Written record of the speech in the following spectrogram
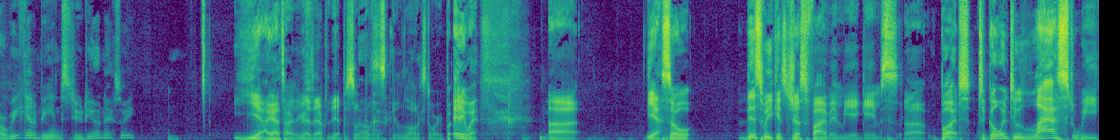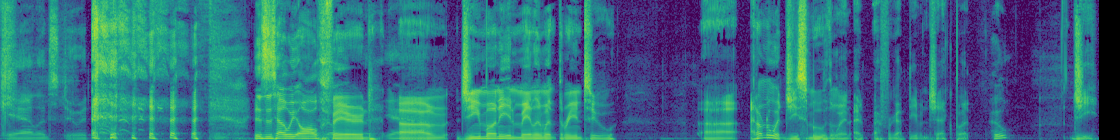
Are we going to be in studio next week? Yeah, I gotta talk to you guys after the episode. 'cause It's a long story, but anyway, uh, yeah. So this week it's just five NBA games, uh, but to go into last week, Yeah, let's do it. this is how we all fared. Yeah. Um, G Money and Mahlon went three and two. Uh, I don't know what G Smooth went. I, I forgot to even check, but Who? G.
